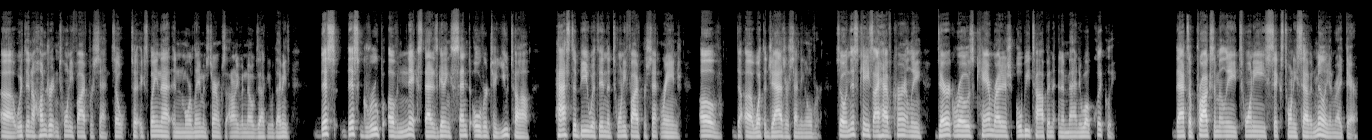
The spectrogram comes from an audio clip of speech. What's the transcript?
uh, within 125%. So to explain that in more layman's terms, because I don't even know exactly what that means. This this group of Knicks that is getting sent over to Utah has to be within the 25% range of the, uh, what the Jazz are sending over. So in this case, I have currently Derrick Rose, Cam Reddish, Obi Toppin, and Immanuel Quickley. That's approximately 26, 27 million right there.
